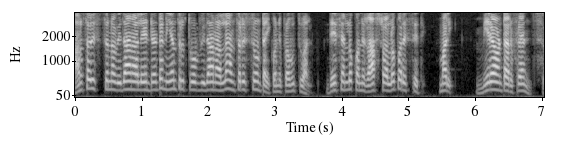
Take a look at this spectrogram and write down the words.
అనుసరిస్తున్న విధానాలు ఏంటంటే నియంతృత్వ విధానాలను అనుసరిస్తూ ఉంటాయి కొన్ని ప్రభుత్వాలు. దేశంలో కొన్ని రాష్ట్రాల్లో పరిస్థితి. మరి మీరేమంటారు ఫ్రెండ్స్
